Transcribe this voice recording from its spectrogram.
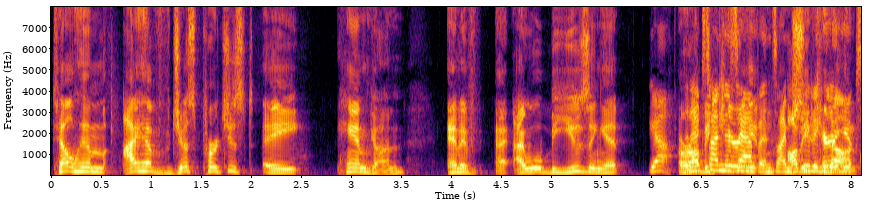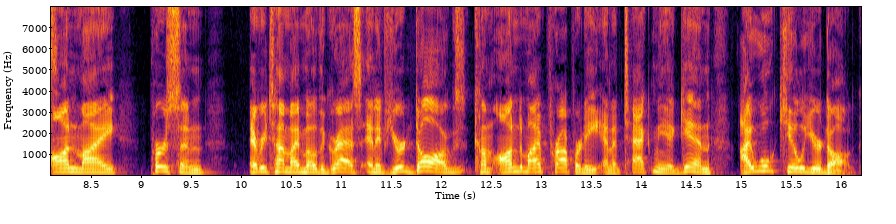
tell him I have just purchased a handgun, and if I, I will be using it. Yeah. Or the I'll next be time this carrying it- happens, I'm I'll be shooting carrying dogs. it on my person every time I mow the grass. And if your dogs come onto my property and attack me again, I will kill your dog.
